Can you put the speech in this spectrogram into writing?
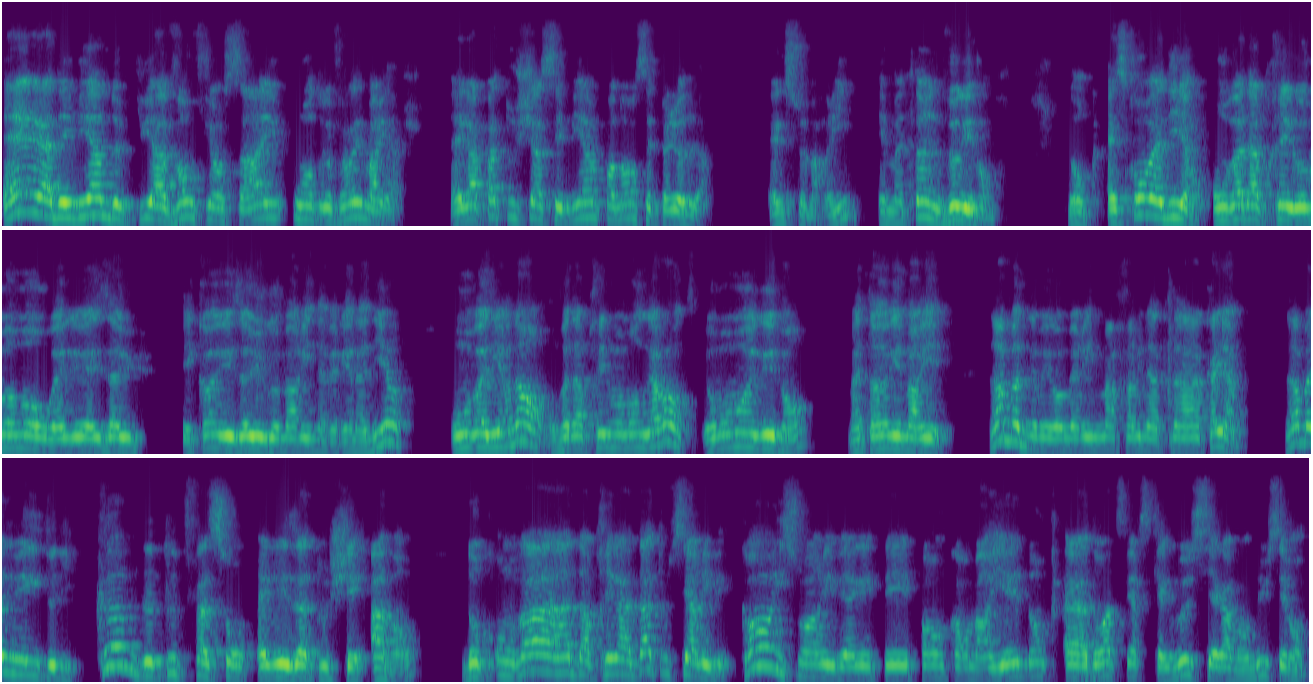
elle a des biens depuis avant le fiançailles ou entre le fiançailles et le mariage. Elle n'a pas touché à ses biens pendant cette période-là. Elle se marie et maintenant elle veut les vendre. Donc, est-ce qu'on va dire, on va d'après le moment où elle les a eus et quand les a eus, le mari n'avait rien à dire on va dire non, on va d'après le moment de la vente et au moment où elle les vend, maintenant elle est mariée. Rabban il te dit, comme de toute façon elle les a touchés avant, donc on va d'après la date où c'est arrivé. Quand ils sont arrivés, elle n'était pas encore mariée, donc elle a le droit de faire ce qu'elle veut. Si elle a vendu, c'est vendu.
